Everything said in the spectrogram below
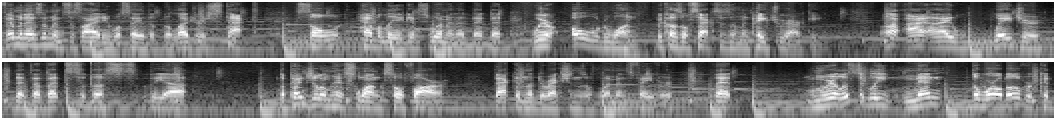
feminism and society will say that the ledger is stacked so heavily against women that, that, that we're owed one because of sexism and patriarchy. I, I wager that, that that's the the uh, the pendulum has swung so far back in the directions of women's favor that realistically men the world over could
